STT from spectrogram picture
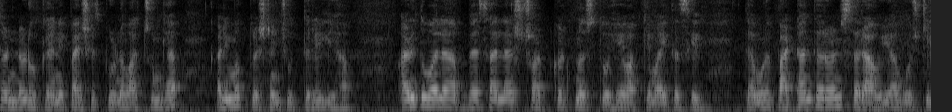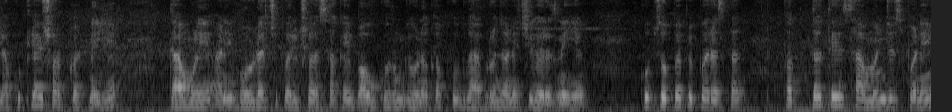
थंड डोक्याने पॅशेस पूर्ण वाचून घ्या आणि मग प्रश्नांची उत्तरे लिहा. आणि तुम्हाला अभ्यासाला शॉर्टकट नसतो हे वाक्य माहीत असेल. त्यामुळे पाठांतरण सराव या गोष्टीला कुठलाही शॉर्टकट नाही आहे त्यामुळे आणि बोर्डाची परीक्षा असा काही बाऊ करून घेऊ नका खूप घाबरून जाण्याची गरज नाही आहे खूप सोपे पेपर असतात. फक्त ते सामंजस्यपणे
